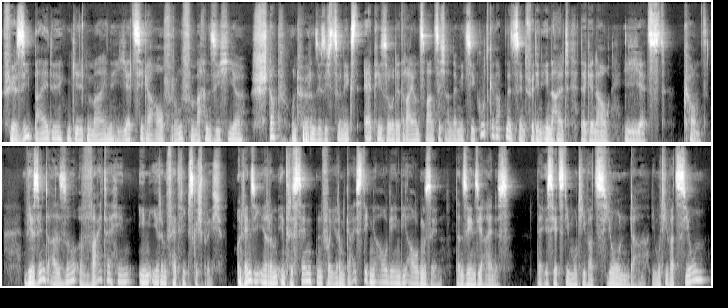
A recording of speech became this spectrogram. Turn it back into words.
Für Sie beide gilt mein jetziger Aufruf. Machen Sie hier Stopp und hören Sie sich zunächst Episode 23 an, damit Sie gut gewappnet sind für den Inhalt, der genau jetzt kommt. Wir sind also weiterhin in Ihrem Vertriebsgespräch. Und wenn Sie Ihrem Interessenten vor Ihrem geistigen Auge in die Augen sehen, dann sehen Sie eines da ist jetzt die Motivation da. Die Motivation,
